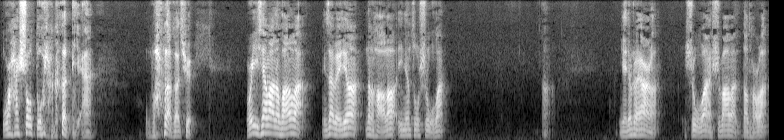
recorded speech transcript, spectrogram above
我说还收多少个点？我勒个去！我说一千万的房子，你在北京弄好了，一年租十五万，啊，也就这样了，十五万、十八万到头了，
